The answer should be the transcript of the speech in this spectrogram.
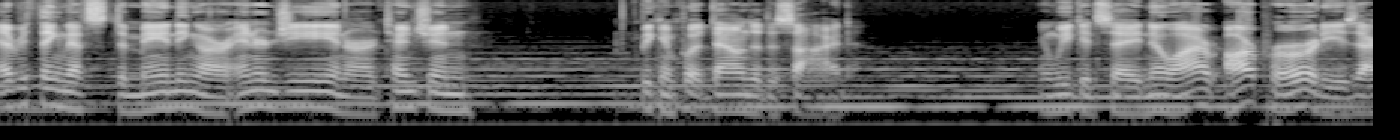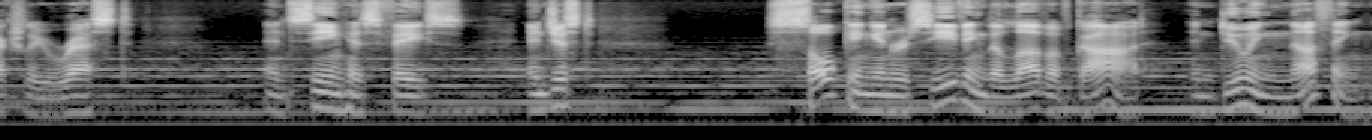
Everything that's demanding our energy and our attention, we can put down to the side. And we could say, no, our, our priority is actually rest and seeing His face and just sulking and receiving the love of God and doing nothing.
